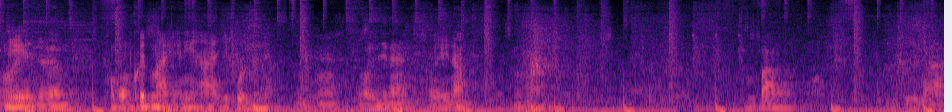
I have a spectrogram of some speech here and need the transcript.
ท่อนี่ไอดีเดิมของผมขึ้นใหม่อันนี่หาญี่ปุ่นนะเนี่ยนะฮะสวยดีนะสวยดีเนาะอืมบางที่บาง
